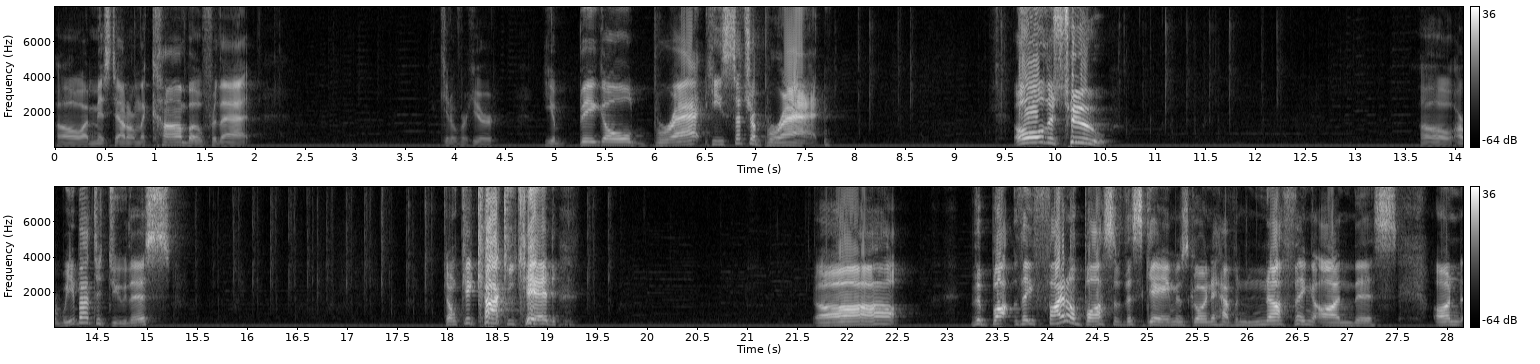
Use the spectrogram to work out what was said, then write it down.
Oh, I missed out on the combo for that. Get over here. You big old brat. He's such a brat. Oh, there's two! Oh, are we about to do this? Don't get cocky, kid! Oh! The bo the final boss of this game is going to have nothing on this. On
